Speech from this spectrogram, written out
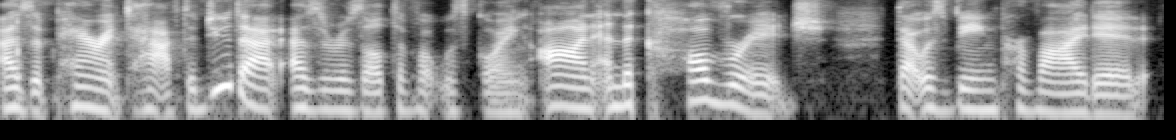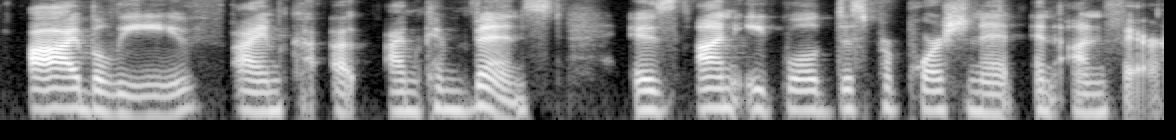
as a parent to have to do that as a result of what was going on and the coverage that was being provided i believe i'm uh, i'm convinced is unequal disproportionate and unfair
